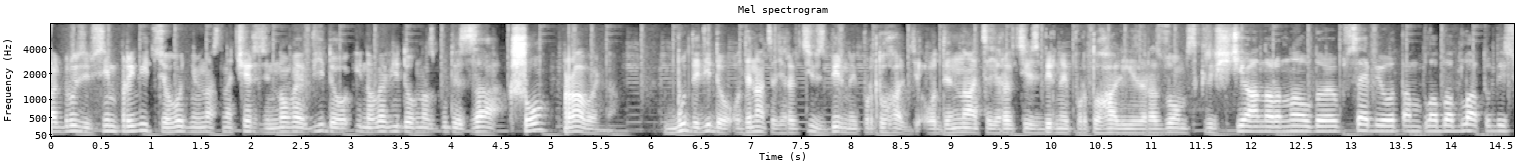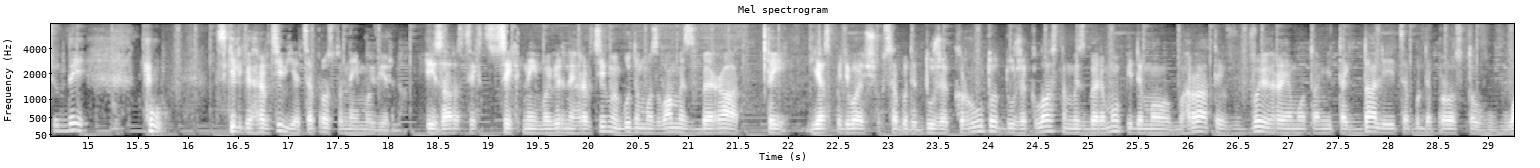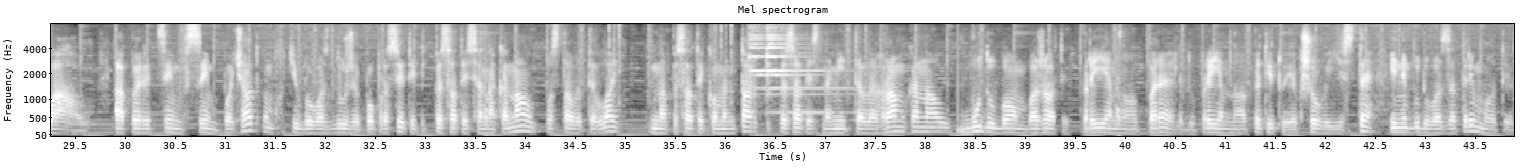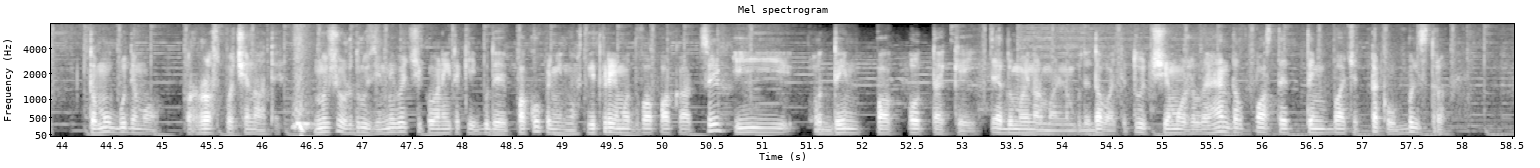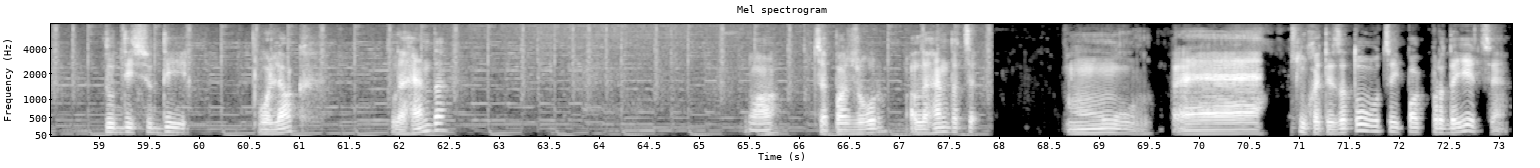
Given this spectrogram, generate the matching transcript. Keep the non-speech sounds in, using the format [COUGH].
Так, друзі, всім привіт! Сьогодні у нас на черзі нове відео, і нове відео у нас буде за що? Правильно. Буде відео 11 гравців збірної Португалії. 11 гравців збірної Португалії разом з Кріштіано Роналдо, Евсебіо, там бла бла бла, туди-сюди. Фу. Скільки гравців є, це просто неймовірно. І зараз цих, цих неймовірних гравців ми будемо з вами збирати. Я сподіваюся, що все буде дуже круто, дуже класно. Ми зберемо, підемо грати, виграємо там і так далі. І це буде просто вау. А перед цим всім початком хотів би вас дуже попросити підписатися на канал, поставити лайк, написати коментар, підписатись на мій телеграм-канал. Буду вам бажати приємного перегляду, приємного апетиту, якщо ви їсте, і не буду вас затримувати. Тому будемо розпочинати. Ну що ж, друзі, неочікуваний такий буде пак-опенінг. Відкриємо два пака цих і один пак отакий. Я думаю, нормально буде. Давайте. Тут ще може легенда впасти, тим бачить, тако бистро. Туди-сюди поляк. Легенда. А, це пажор. А легенда це. Мур. Е. Слухайте, зато цей пак продається.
